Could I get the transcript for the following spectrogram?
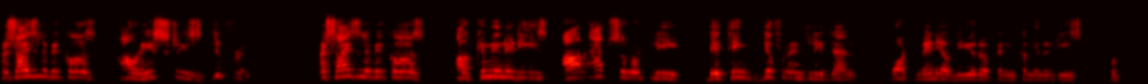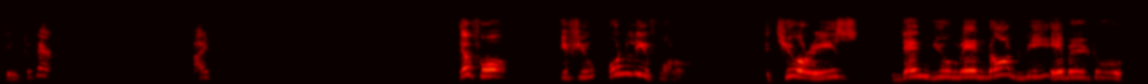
Precisely because our history is different. Precisely because our communities are absolutely, they think differently than what many of the European communities would think together. Right? Therefore, if you only follow the theories, then you may not be able to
